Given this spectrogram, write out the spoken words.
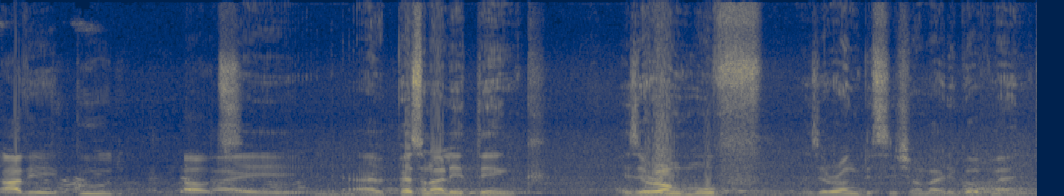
have a good health. I, I personally think it's a wrong move it's a wrong decision by the government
